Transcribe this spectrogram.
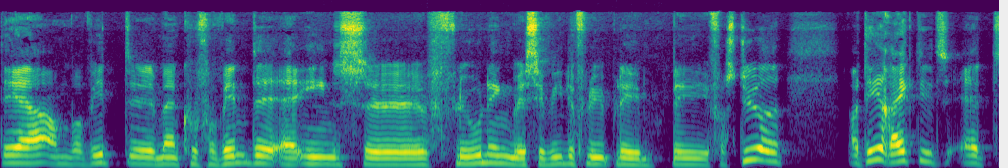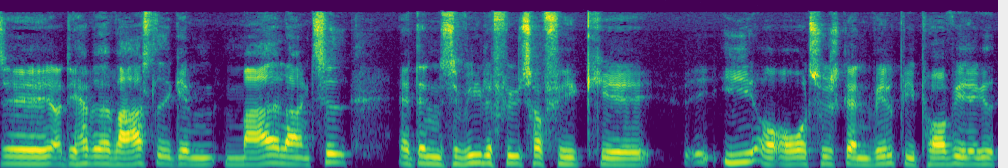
det er om, hvorvidt øh, man kunne forvente, at ens øh, flyvning med civile fly blev, blev forstyrret. Og det er rigtigt, at, øh, og det har været varslet igennem meget lang tid, at den civile flytrafik øh, i og over Tyskland vil blive påvirket.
